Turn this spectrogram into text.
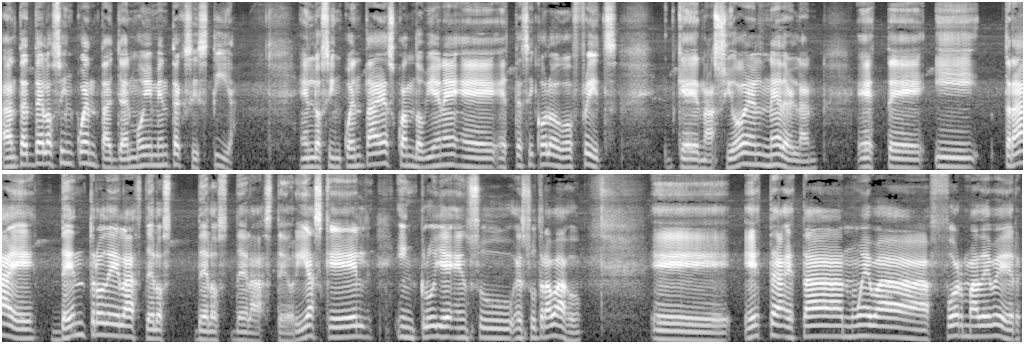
antes de los 50 ya el movimiento existía. En los 50 es cuando viene eh, este psicólogo Fritz que nació en Netherlands este y trae dentro de las de los de los de las teorías que él incluye en su en su trabajo eh, esta, esta nueva forma de ver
